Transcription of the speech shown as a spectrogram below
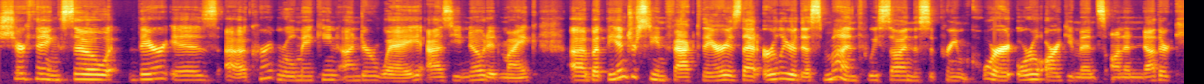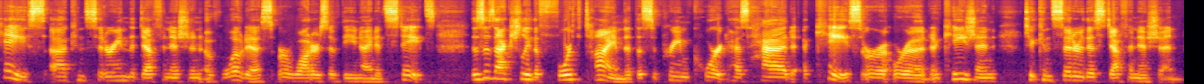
Sure thing. So there is a current rulemaking underway, as you noted, Mike. Uh, but the interesting fact there is that earlier this month, we saw in the Supreme Court oral arguments on another case uh, considering the definition of WOTUS, or Waters of the United States. This is actually the fourth time that the Supreme Court has had a case or, or an occasion to consider this definition.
